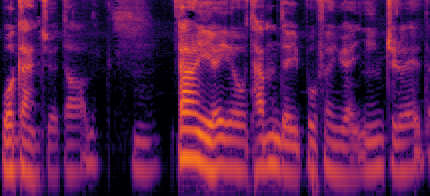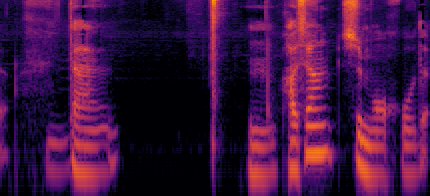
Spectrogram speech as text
我感觉到了，嗯当然也有他们的一部分原因之类的，嗯但嗯，好像是模糊的。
